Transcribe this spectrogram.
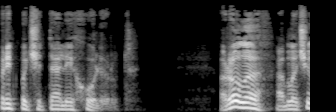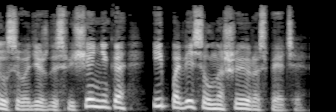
предпочитали Холлируд. Ролло облачился в одежды священника и повесил на шею распятие.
